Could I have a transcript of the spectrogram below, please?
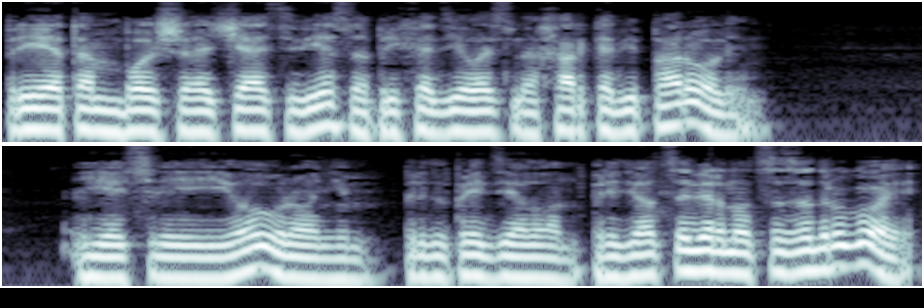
При этом большая часть веса приходилась на Харкаби Паролин. «Если ее уроним, — предупредил он, — придется вернуться за другой».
